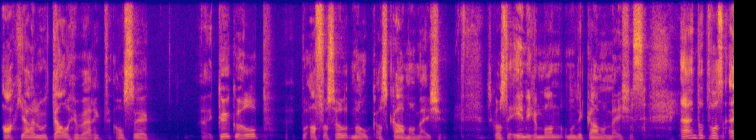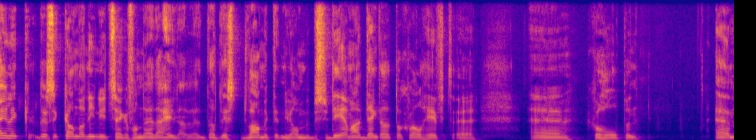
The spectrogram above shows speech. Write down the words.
acht jaar in een hotel gewerkt als keukenhulp, afwashulp, maar ook als kamermeisje. Dus ik was de enige man onder de kamermeisjes. En dat was eigenlijk, dus ik kan dat niet nu zeggen van uh, dat is waarom ik dit nu al bestudeer, maar ik denk dat het toch wel heeft uh, uh, geholpen. Um,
